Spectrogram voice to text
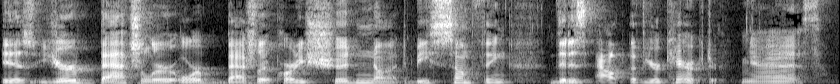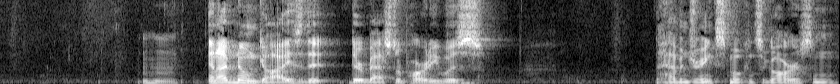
is your bachelor or bachelorette party should not be something that is out of your character. Yes. Mm-hmm. And I've known guys that their bachelor party was having drinks, smoking cigars, and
